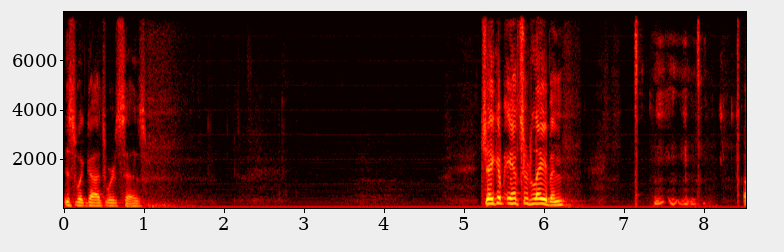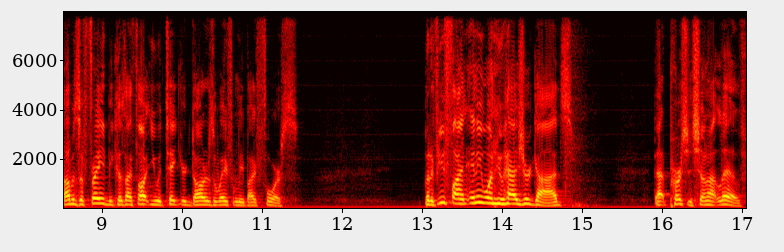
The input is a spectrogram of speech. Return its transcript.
This is what God's word says. Jacob answered Laban, I was afraid because I thought you would take your daughters away from me by force. But if you find anyone who has your gods, that person shall not live.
